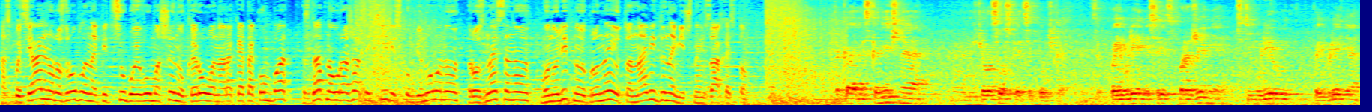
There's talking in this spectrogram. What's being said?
А спеціально розроблена під цю бойову машину керована ракета Комбат здатна уражати цілі з комбінованою рознесеною монолітною бронею та навіть динамічним захистом. Такая бесконечная э, философская цепочка. Появление средств поражения стимулирует появление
